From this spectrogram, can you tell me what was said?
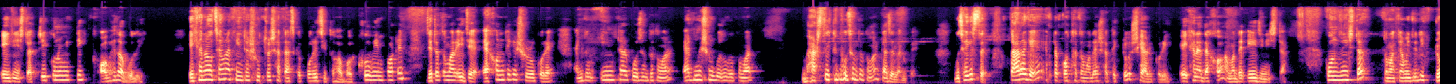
এই জিনিসটা, ত্রিকোণমিতিক অভেদাবলী। এখানে হচ্ছে আমরা তিনটা সূত্রের সাথে আজকে পরিচিত হব। খুব ইম্পর্টেন্ট যেটা তোমার এই যে এখন থেকে শুরু করে একদম ইন্টার পর্যন্ত তোমার অ্যাডমিশন পর্যন্ত তোমার ভার্সিটি পর্যন্ত তোমার কাজে লাগবে। বুঝে গেছে? তার আগে একটা কথা তোমাদের সাথে একটু শেয়ার করি। এখানে দেখো আমাদের এই জিনিসটা। কোন জিনিসটা? তোমাকে আমি যদি একটু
